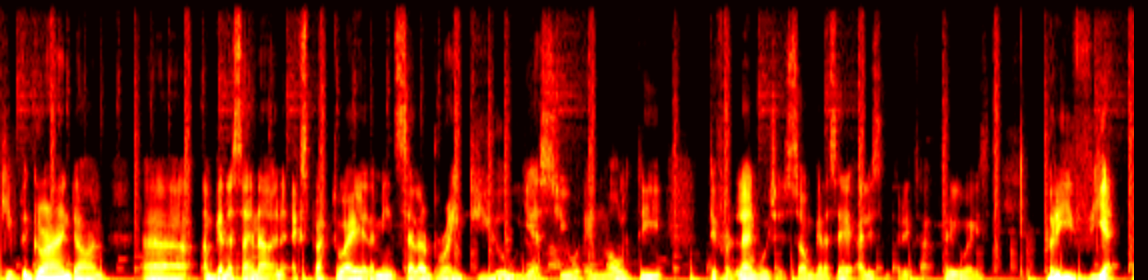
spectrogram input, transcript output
keep the grind on. Uh, i'm gonna sign out in expect way. That means celebrate you. Yes you in multi different languages. So i'm gonna say at least three three ways. Privyet.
